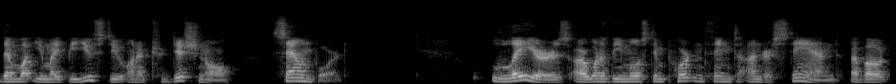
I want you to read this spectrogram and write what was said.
than what you might be used to on a traditional soundboard layers are one of the most important thing to understand about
